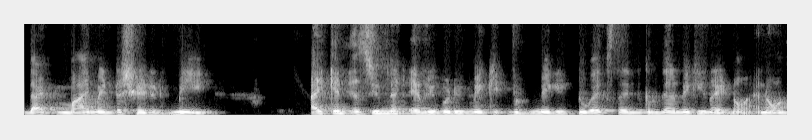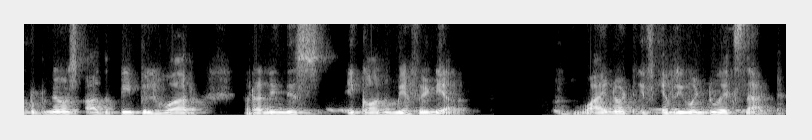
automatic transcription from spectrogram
that my mentor shared with me, I can assume that everybody make it, would be making 2x the income they're making right now. And entrepreneurs are the people who are running this economy of India. Why not if everyone 2x that?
